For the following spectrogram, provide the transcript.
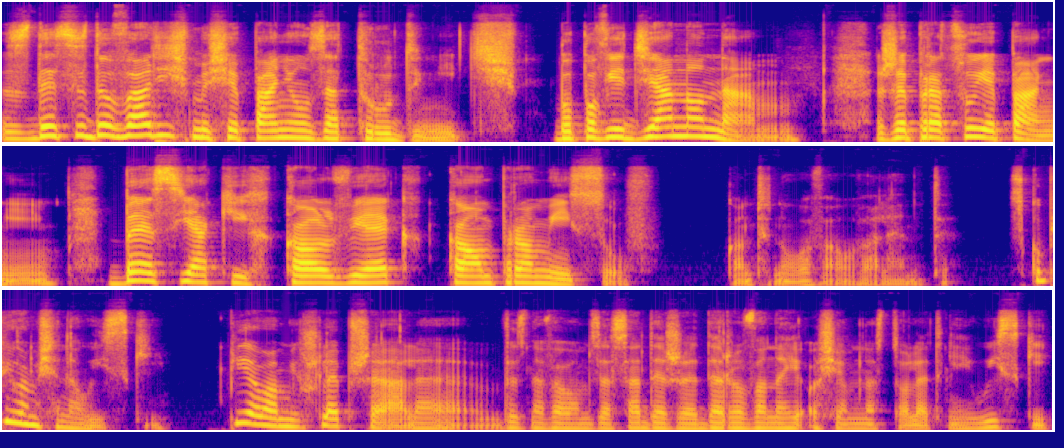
Zdecydowaliśmy się panią zatrudnić, bo powiedziano nam, że pracuje pani bez jakichkolwiek kompromisów, kontynuował Walenty. Skupiłam się na whisky. Pijałam już lepsze, ale wyznawałam zasadę, że darowanej osiemnastoletniej whisky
